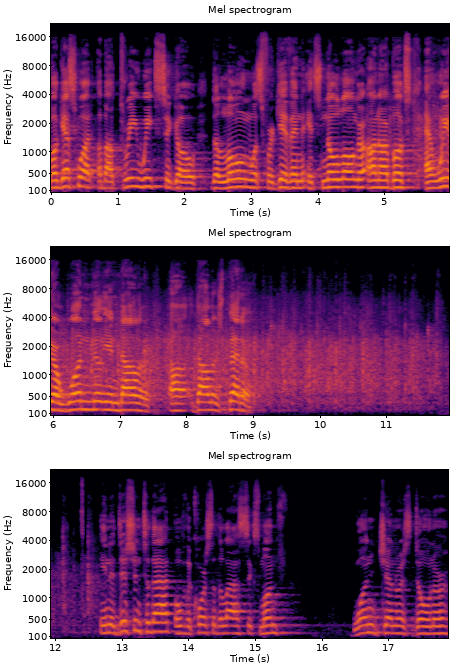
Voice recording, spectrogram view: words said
Well, guess what? About three weeks ago, the loan was forgiven. It's no longer on our books, and we are $1 million uh, dollars better. In addition to that, over the course of the last six months, one generous donor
